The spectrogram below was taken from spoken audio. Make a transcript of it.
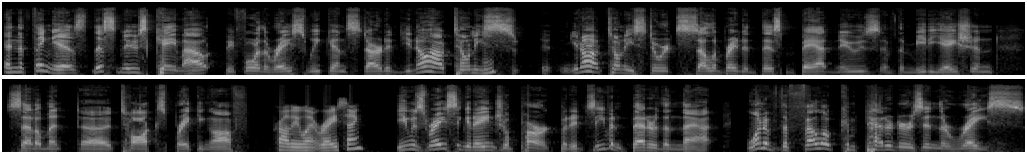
And the thing is, this news came out before the race weekend started. You know how Tony, S you know how Tony Stewart celebrated this bad news of the mediation settlement uh, talks breaking off. Probably went racing. He was racing at Angell Park, but it's even better than that. One of the fellow competitors in the race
